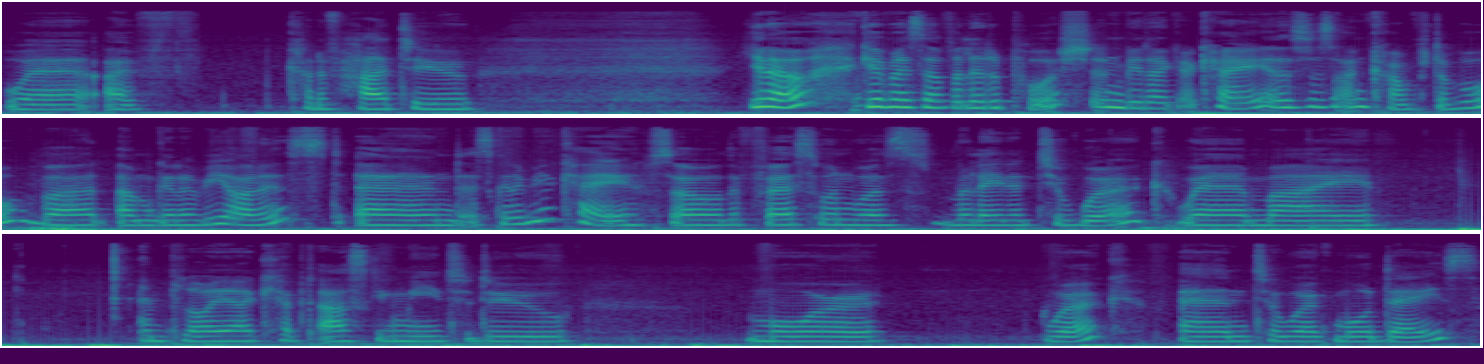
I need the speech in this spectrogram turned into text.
where I've kind of had to you know, give myself a little push and be like, okay, this is uncomfortable, but I'm gonna be honest and it's gonna be okay. So the first one was related to work, where my employer kept asking me to do more work and to work more days,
